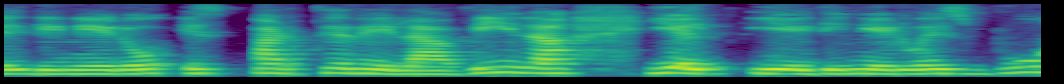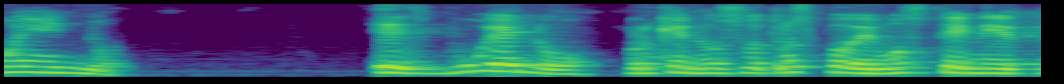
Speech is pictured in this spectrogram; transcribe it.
el dinero es parte de la vida y el, y el dinero es bueno. Es bueno porque nosotros podemos tener,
